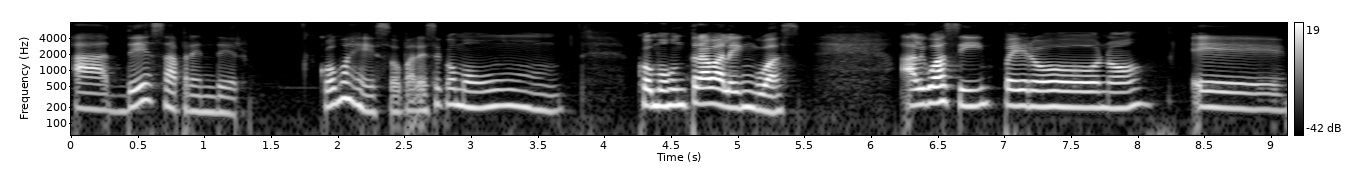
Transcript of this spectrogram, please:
a desaprender. ¿Cómo es eso? Parece como un, como un trabalenguas. Algo así, pero no. Eh,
